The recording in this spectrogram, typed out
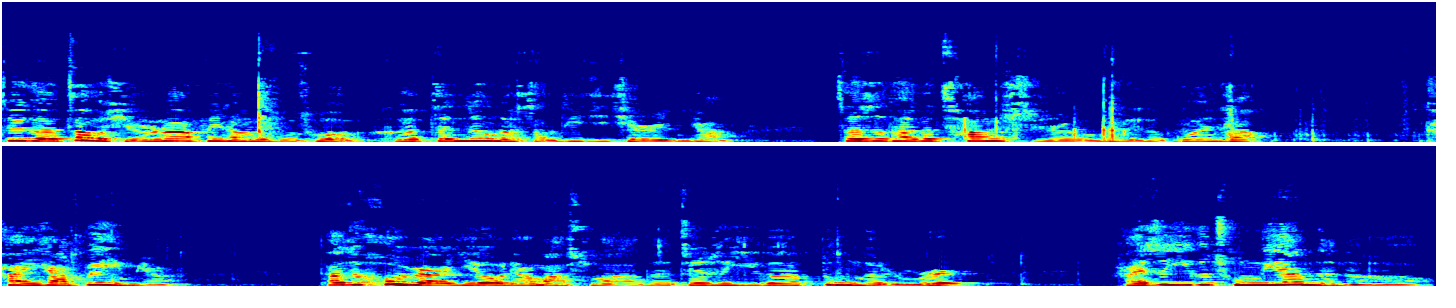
这个造型呢，非常的不错，和真正的扫地机器人一样。这是它的仓石，我们给它关上，看一下背面，它这后边也有两把刷子，这是一个动的轮儿，还是一个充电的呢哈。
